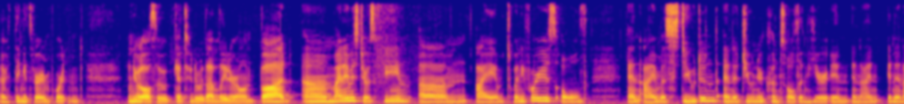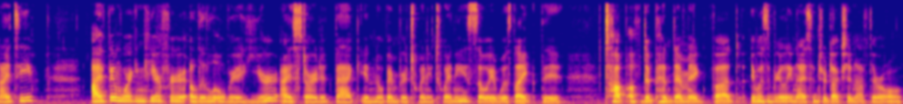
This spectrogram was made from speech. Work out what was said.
I think it's very important, and you'll also get to know that later on. But um, my name is Josefine. Um, I am 24 years old, and I'm a student and a junior consultant here in in, NNIT. I've been working here for a little over a year. I started back in November 2020, so it was like the top of the pandemic, but it was a really nice introduction after all.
